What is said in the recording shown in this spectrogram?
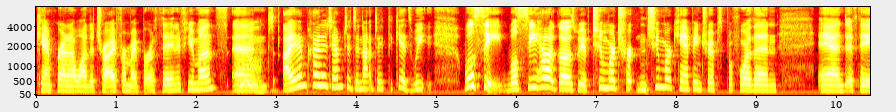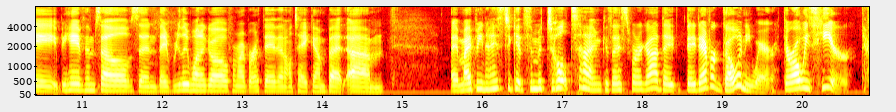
campground I wanted to try for my birthday in a few months, and hmm. I am kind of tempted to not take the kids. We, we'll see. We'll see how it goes. We have two more tri- two more camping trips before then, and if they behave themselves and they really want to go for my birthday, then I'll take them. But um, it might be nice to get some adult time because I swear to God, they they never go anywhere. They're always here. They're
